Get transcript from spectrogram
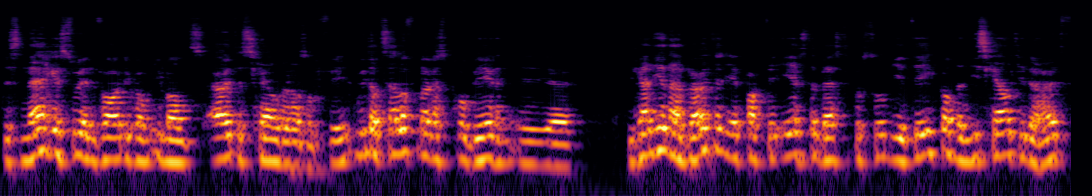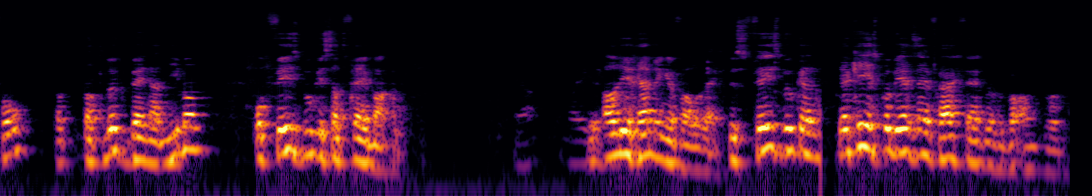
Het is nergens zo eenvoudig om iemand uit te schelden als op Facebook. Moet dat zelf maar eens proberen. Je, je gaat hier naar buiten en je pakt de eerste beste persoon die je tegenkomt en die scheldt je de huid vol. Dat, dat lukt bijna niemand. Op Facebook is dat vrij makkelijk. Al die remmingen vallen weg. Dus Facebook en... Ja, kun je eens proberen zijn vraag verder te beantwoorden.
